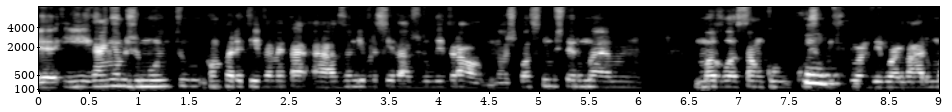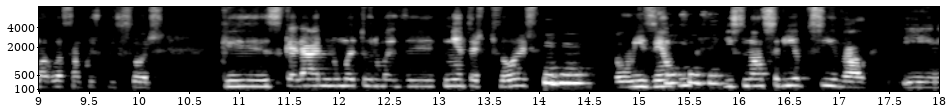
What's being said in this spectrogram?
eh, e ganhamos muito comparativamente às universidades do litoral. Nós conseguimos ter uma, uma relação com, com os professores e guardar uma relação com os professores que se calhar numa turma de 500 pessoas, uhum. ou exemplo, sim, sim, sim. isso não seria possível. E,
